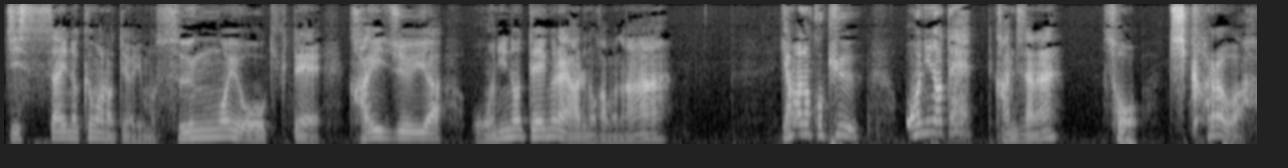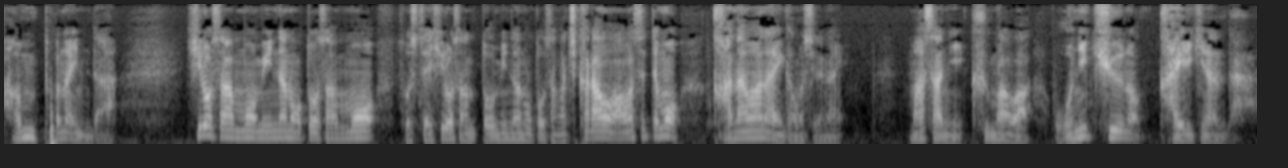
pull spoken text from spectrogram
実際の熊の手よりもすんごい大きくて、怪獣や鬼の手ぐらいあるのかもな。山の呼吸、鬼の手って感じだな。そう、力は半端ないんだ。ヒロさんもみんなのお父さんも、そしてヒロさんとみんなのお父さんが力を合わせても叶わないかもしれない。まさに熊は鬼級の怪力なんだ。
